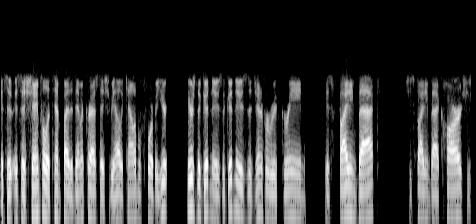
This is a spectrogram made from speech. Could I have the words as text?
it's a it's a shameful attempt by the Democrats. They should be held accountable for. It. But here here's the good news. The good news is that Jennifer Ruth Green is fighting back. She's fighting back hard. She's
